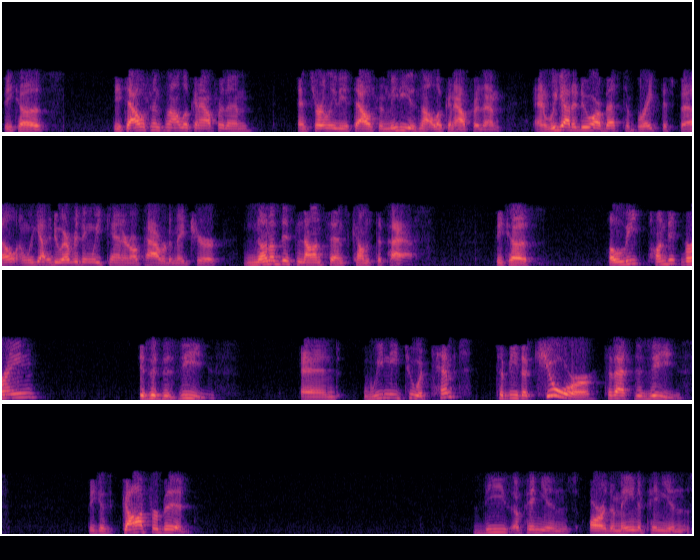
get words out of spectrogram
because the establishment's not looking out for them, and certainly the establishment media is not looking out for them. And we got to do our best to break the spell, and we got to do everything we can in our power to make sure none of this nonsense comes to pass. Because elite pundit brain is a disease, and we need to attempt to be the cure to that disease. Because God forbid, these opinions are the main opinions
